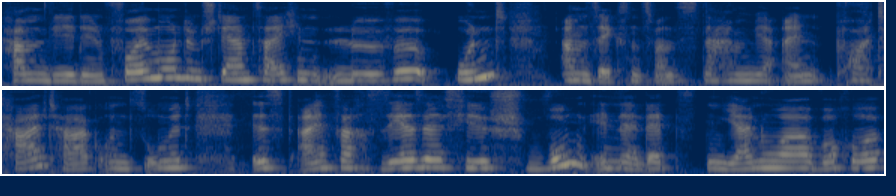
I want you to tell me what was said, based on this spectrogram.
haben wir den Vollmond im Sternzeichen Löwe und am 26. haben wir einen Portaltag und somit ist einfach sehr, sehr viel Schwung in der letzten Januarwoche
